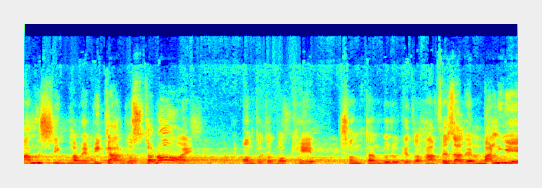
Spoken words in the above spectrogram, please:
মানসিকভাবে বিকারগ্রস্ত নয়। অন্তত পক্ষে সন্তানগুলোকে তো হাফেজ আলেম বানিয়ে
